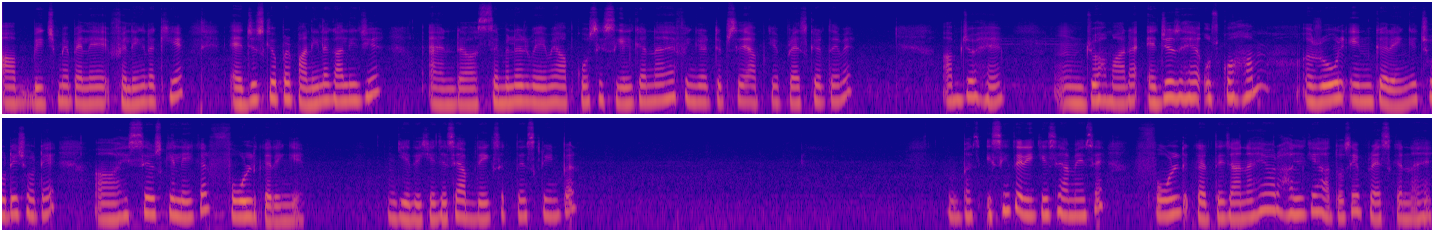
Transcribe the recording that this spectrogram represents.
आप बीच में पहले फिलिंग रखिए एजेस के ऊपर पानी लगा लीजिए एंड सिमिलर वे में आपको उसे सील करना है फिंगर टिप से आपके प्रेस करते हुए। अब जो है जो हमारा एजेस है, उसको हम रोल इन करेंगे छोटे छोटे हिस्से उसके लेकर फोल्ड करेंगे। ये देखिए, जैसे आप देख सकते हैं स्क्रीन पर। बस इसी तरीके से हमें इसे फ़ोल्ड करते जाना है और हल्के हाथों से प्रेस करना है।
